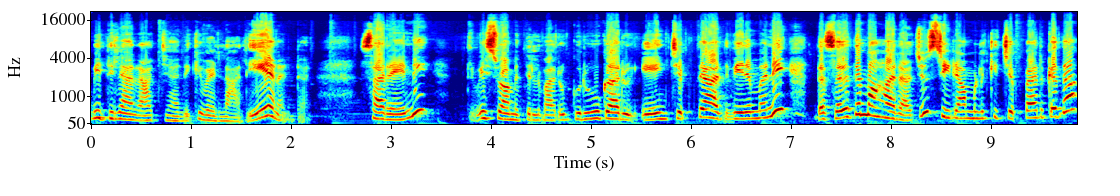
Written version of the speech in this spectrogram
మిథిలా రాజ్యానికి వెళ్ళాలి అని అంటారు. సరే అని విశ్వామిత్రుల వారు గురువు గారు ఏం చెప్తే అది వినమని దశరథ మహారాజు శ్రీరాముడికి చెప్పారు కదా.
